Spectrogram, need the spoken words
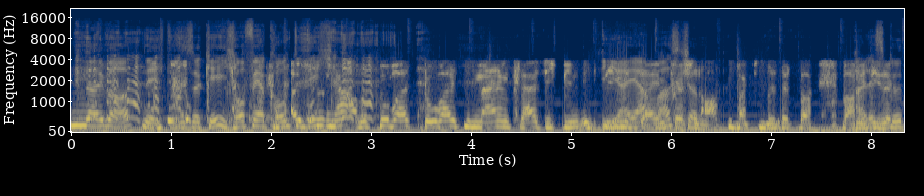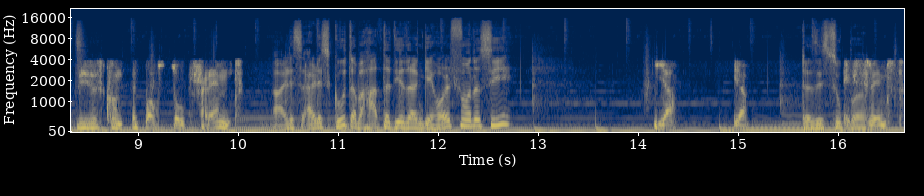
Nein, überhaupt nicht. Das ist okay. Ich hoffe, er konnte Also, dich. ja, aber so war, es- so war es in meinem Kreis. Ich bin, ich bin Ja, mit ja, der passt Impression schon. aufgewachsen. Deshalb war, war mir Alles dieser, gut. dieses Konzept auch so fremd. Alles, alles gut, aber hat er dir dann geholfen oder sie? Ja, ja, Das ist super. extremst.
